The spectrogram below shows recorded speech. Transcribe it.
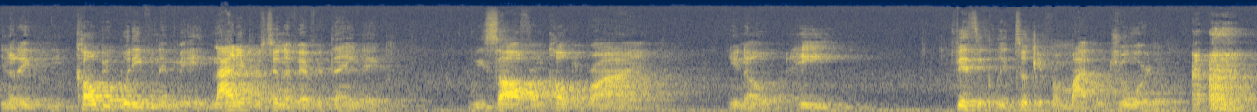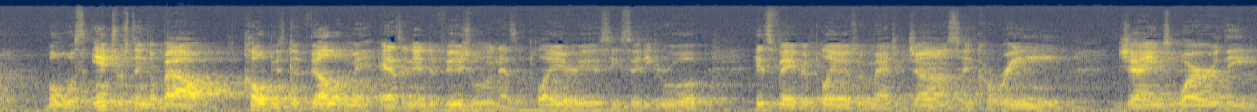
you know, they, Kobe would even admit 90% of everything that we saw from Kobe Bryant, you know, he physically took it from Michael Jordan. but what's interesting about Kobe's development as an individual and as a player is he said he grew up, his favorite players were Magic Johnson, Kareem, James Worthy,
